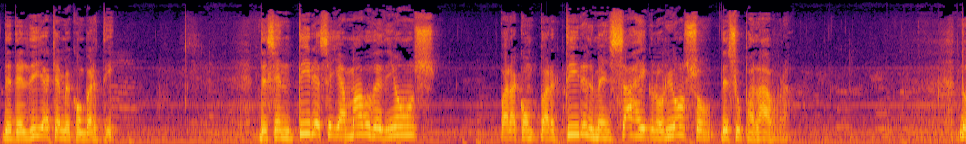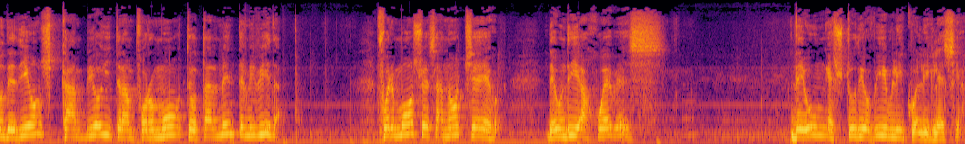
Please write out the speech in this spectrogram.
desde el día que me convertí. De sentir ese llamado de Dios para compartir el mensaje glorioso de su palabra, donde Dios cambió y transformó totalmente mi vida. Fue hermoso esa noche de un día jueves de un estudio bíblico en la iglesia.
